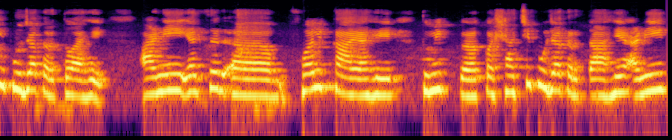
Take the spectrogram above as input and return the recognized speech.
ही पूजा करतो आहे? आणि याचं फल काय आहे? तुम्ही कशाची पूजा करता आहे? आणि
